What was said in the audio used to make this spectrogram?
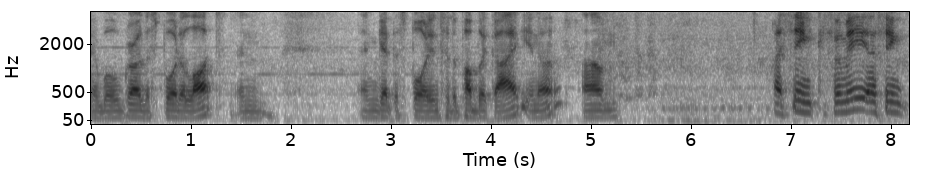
It will grow the sport a lot and and get the sport into the public eye, you know. Um, I think, for me, I think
